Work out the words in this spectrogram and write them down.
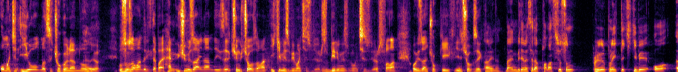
o maçın iyi olması çok önemli oluyor. Uzun zamandır ilk defa hem üçümüz aynı anda izledik çünkü çoğu zaman ikimiz bir maç izliyoruz, birimiz bir maç izliyoruz falan. O yüzden çok keyifliydi, çok zevkli. Aynen. Ben bir de mesela Palacios'un River Plate'deki gibi o e,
